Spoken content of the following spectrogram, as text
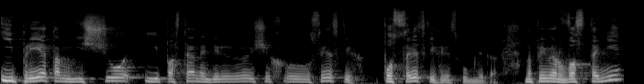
и при этом еще и постоянно дирижирующих в советских, постсоветских республиках. Например, в Астане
